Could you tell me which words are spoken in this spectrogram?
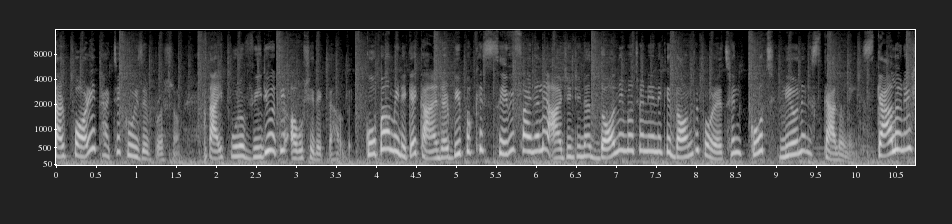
তারপরেই থাকছে কুইজের প্রশ্ন। তাই পুরো ভিডিওটি অবশ্যই দেখতে হবে। কোপা আমেরিকায় কানাডার বিপক্ষে সেমিফাইনালে আর্জেন্টিনার দল নির্বাচন নিয়ে নাকি দ্বন্দ্বে পড়েছেন কোচ লিওনেল স্ক্যালোনি। স্ক্যালোনির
